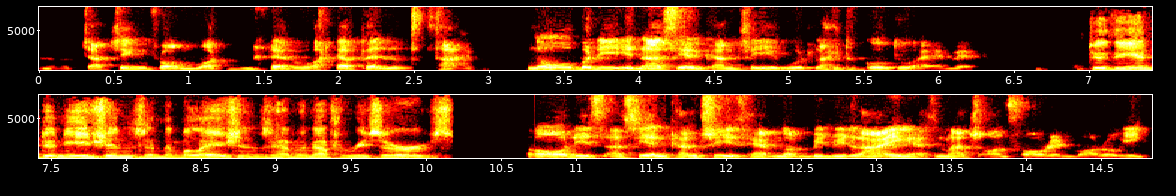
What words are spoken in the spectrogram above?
you know, judging from what, what happened last time. Nobody in ASEAN country would like to go to IMF. Do the Indonesians and the Malaysians have enough reserves? All these ASEAN countries have not been relying as much on foreign borrowing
